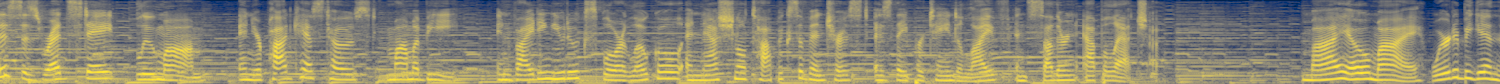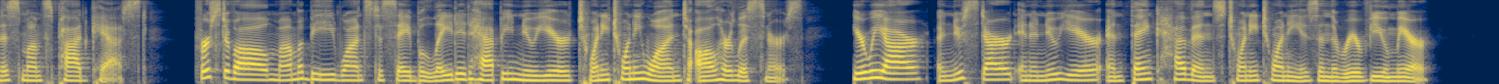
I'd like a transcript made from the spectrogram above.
This is Red State Blue Mom and your podcast host, Mama B, inviting you to explore local and national topics of interest as they pertain to life in Southern Appalachia. My oh my, where to begin this month's podcast? First of all, Mama B wants to say belated Happy New Year 2021 to all her listeners. Here we are, a new start in a new year, and thank heavens 2020 is in the rearview mirror.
